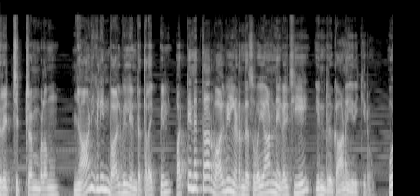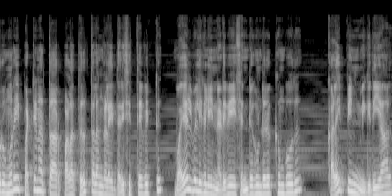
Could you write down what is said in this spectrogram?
திருச்சிற்றம்பலம். ஞானிகளின் வாழ்வில் என்ற தலைப்பில் பட்டினத்தார் வாழ்வில் நடந்த சுவையான நிகழ்ச்சியை இன்று காண இருக்கிறோம். ஒரு முறை பட்டினத்தார் பல திருத்தலங்களை தரிசித்துவிட்டு வயல்வெளிகளின் நடுவே சென்று கொண்டிருக்கும் போது களைப்பின் மிகுதியால்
